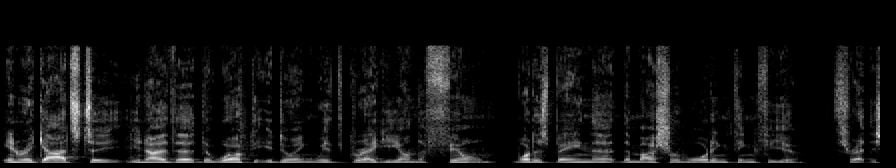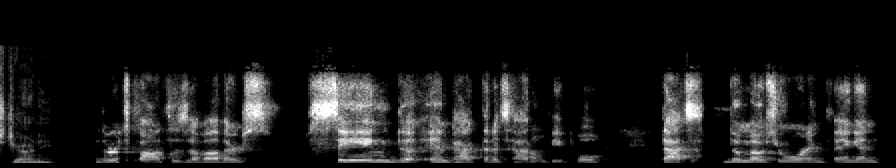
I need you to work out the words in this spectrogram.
in regards to you know the the work that you're doing with Greggy on the film, what has been the the most rewarding thing for you throughout this journey? The responses of others, seeing the impact that it's had on people. That's the most rewarding thing. And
